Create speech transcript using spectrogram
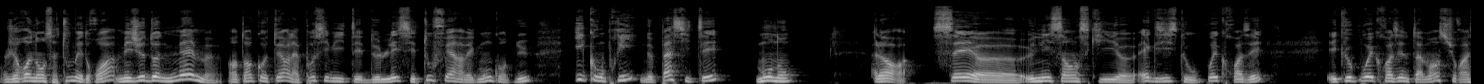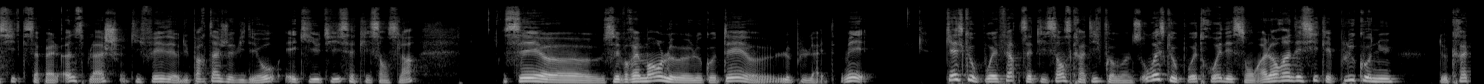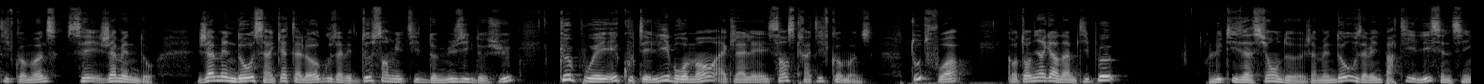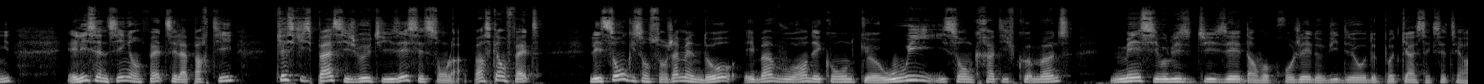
je renonce à tous mes droits, mais je donne même, en tant qu'auteur, la possibilité de laisser tout faire avec mon contenu, y compris ne pas citer mon nom. Alors, c'est euh, une licence qui euh, existe, que vous pouvez croiser, et que vous pouvez croiser notamment sur un site qui s'appelle Unsplash, qui fait euh, du partage de vidéos, et qui utilise cette licence-là. C'est vraiment le, le côté le plus light. Mais qu'est-ce que vous pouvez faire de cette licence Creative Commons? Où est-ce que vous pouvez trouver des sons? Alors un des sites les plus connus de Creative Commons, c'est Jamendo. Jamendo, c'est un catalogue, vous avez 200 000 titres de musique dessus, que vous pouvez écouter librement avec la licence Creative Commons. Toutefois, quand on y regarde un petit peu, l'utilisation de Jamendo, vous avez une partie licensing, et licensing, en fait, c'est la partie qu'est-ce qui se passe si je veux utiliser ces sons-là? Parce qu'en fait, les sons qui sont sur Jamendo, eh ben vous vous rendez compte que oui, ils sont Creative Commons, mais si vous les utilisez dans vos projets de vidéos, de podcasts, etc.,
